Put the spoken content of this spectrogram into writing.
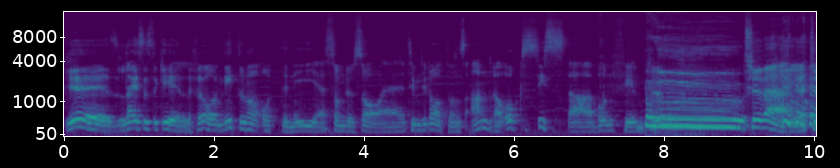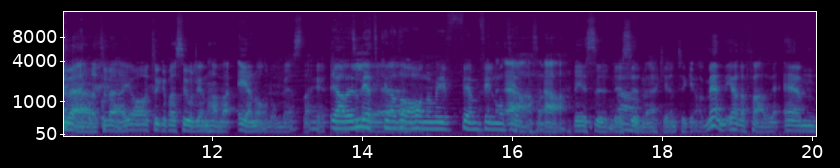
Yes, License to Kill från 1989. Som du sa, eh, Timothy Daltons andra och sista Bondfilm. Tyvärr, tyvärr, tyvärr. Jag tycker personligen han var en av de bästa. Jag hade lätt kunnat ha honom i fem filmer till. Ja, alltså. ja, det är synd. Det är synd verkligen tycker jag. Men i alla fall. Um,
